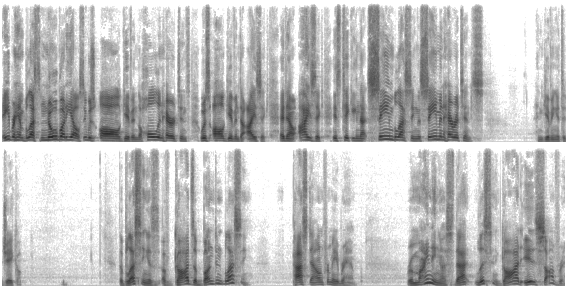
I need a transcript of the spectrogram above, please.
Abraham blessed nobody else. It was all given. The whole inheritance was all given to Isaac. And now Isaac is taking that same blessing, the same inheritance, and giving it to Jacob. The blessing is of God's abundant blessing passed down from Abraham reminding us that, listen, God is sovereign.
